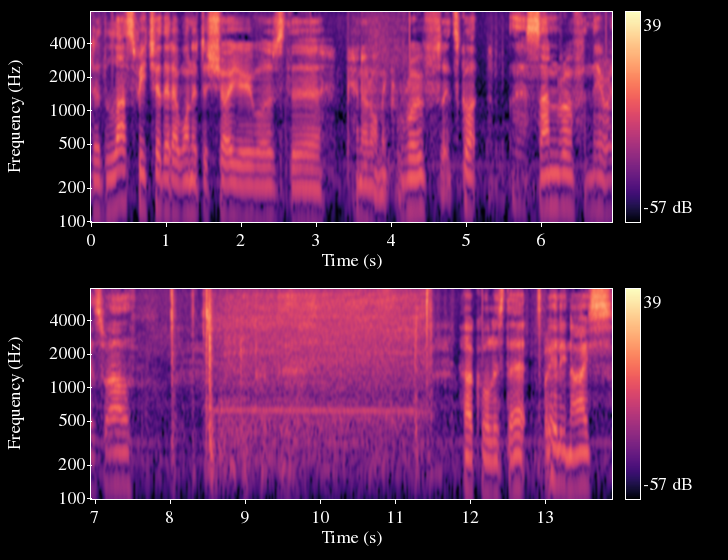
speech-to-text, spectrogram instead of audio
And the last feature that I wanted to show you was the panoramic roof. So it's got the sunroof in there as well. How cool is that? Really nice.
